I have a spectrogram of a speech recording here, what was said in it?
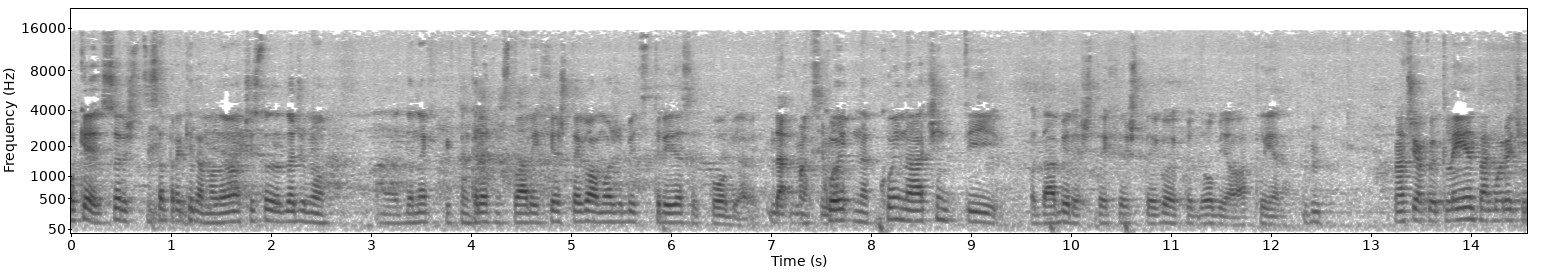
Ok, sorry što sad prekidam, ali ono čisto da dođemo uh, do nekakvih konkretnih stvari, hashtagova može biti 30 po objavi. da, Na maksimalno. koji, na koji način ti odabireš te hashtagove kod objava klijenata? Znači, ako je klijent, ajmo reći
